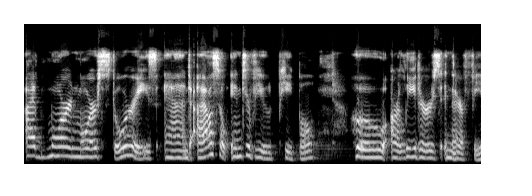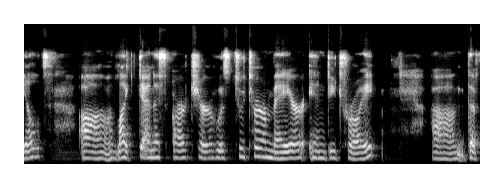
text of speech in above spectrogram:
I have more and more stories. And I also interviewed people who are leaders in their fields uh, like Dennis Archer, who was two-term mayor in Detroit, um, the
